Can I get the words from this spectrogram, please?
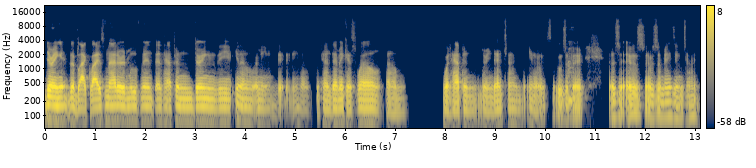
during the Black Lives Matter movement that happened during the, you know, I mean, the, you know, the pandemic as well. Um, what happened during that time? You know, it was a uh-huh. very, it was, it was, it was an amazing time.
